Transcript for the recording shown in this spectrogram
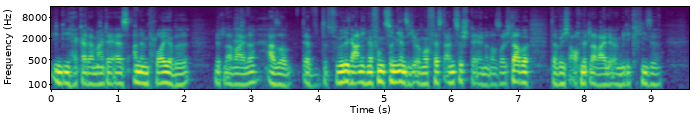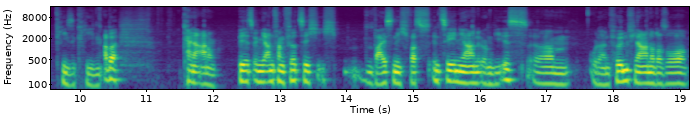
Indie-Hacker, der meinte, er ist unemployable mittlerweile. Also der, das würde gar nicht mehr funktionieren, sich irgendwo fest anzustellen oder so. Ich glaube, da würde ich auch mittlerweile irgendwie die Krise, Krise kriegen. Aber keine Ahnung. Bin jetzt irgendwie Anfang 40, ich weiß nicht, was in zehn Jahren irgendwie ist ähm, oder in fünf Jahren oder so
